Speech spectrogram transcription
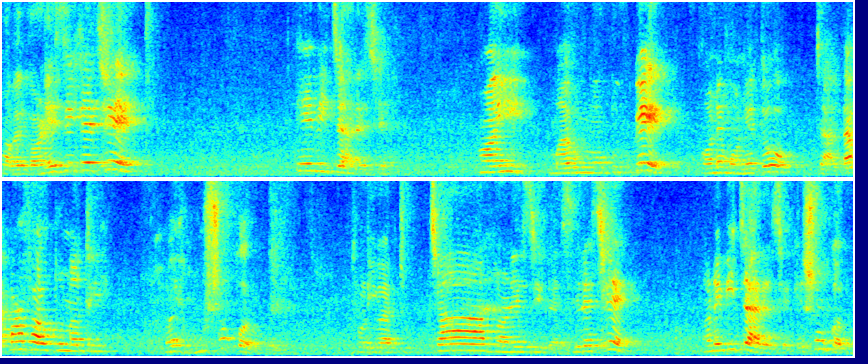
હવે ગણેશજી જે છે, એ વિચારે છે, અહીં મારું મોટું પેટ અને મને તો ચાલતા પણ ફાવતું નથી. હવે હું શું કરું? થોડી વાર ચૂપચાપ ગણેશજી બેસી રહે છે અને વિચારે છે કે શું કરું?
